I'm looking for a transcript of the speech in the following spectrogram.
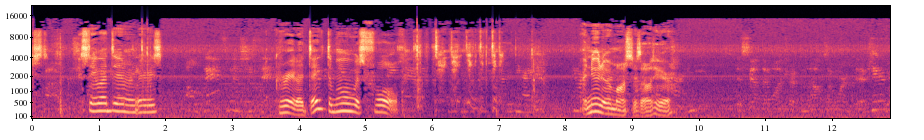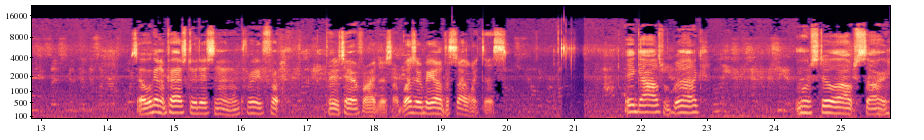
stay right there, my babies. Great, I think the moon was full. I knew there were monsters out here. So we're gonna pass through this and I'm pretty pretty terrified this. I wasn't be able to start like this. Hey guys, we're back. We're still out, sorry.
